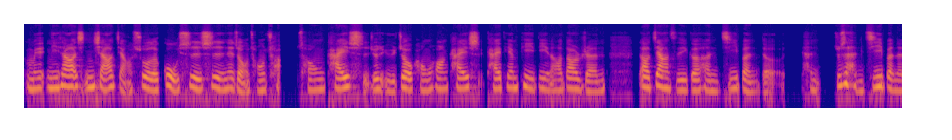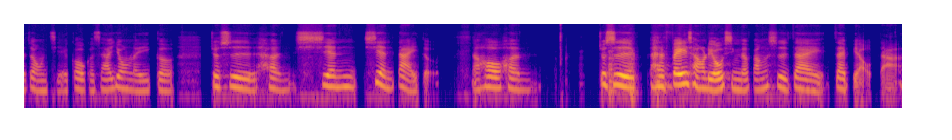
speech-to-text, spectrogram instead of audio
我们你想要你想要讲述的故事是那种从传从开始就是宇宙洪荒开始开天辟地，然后到人到这样子一个很基本的很就是很基本的这种结构，可是他用了一个。就是很先现代的，然后很就是很非常流行的方式在在表达，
